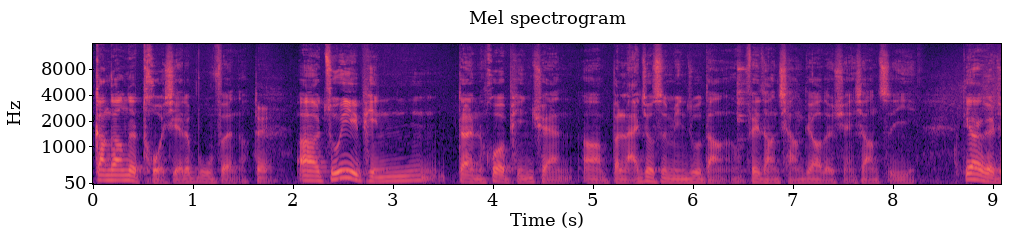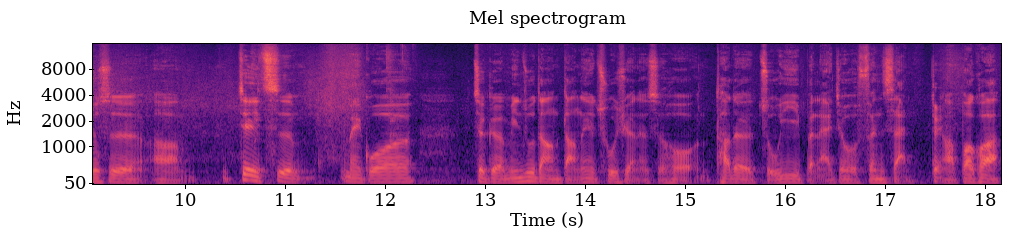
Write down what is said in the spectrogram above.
刚刚的妥协的部分了。对，呃，族裔平等或平权啊，本来就是民主党非常强调的选项之一。第二个就是啊，这一次美国这个民主党党内初选的时候，他的族裔本来就分散，对啊，包括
